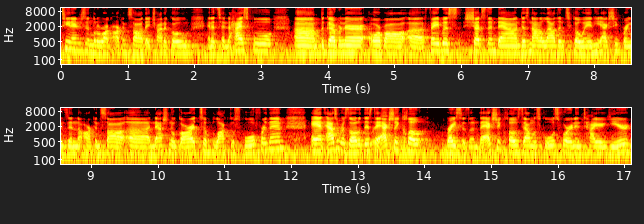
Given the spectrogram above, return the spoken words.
teenagers in Little Rock, Arkansas. They try to go and attend a high school. Um, the governor, Orval uh, Faubus, shuts them down, does not allow them to go in. He actually brings in the Arkansas uh, National Guard to block the school for them. And as a result of this, they actually close racism. They actually closed down the schools for an entire year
